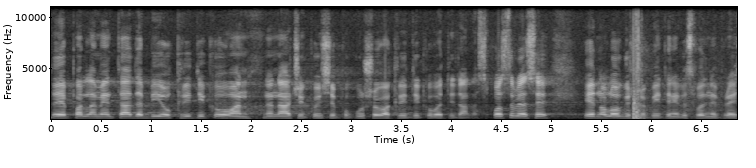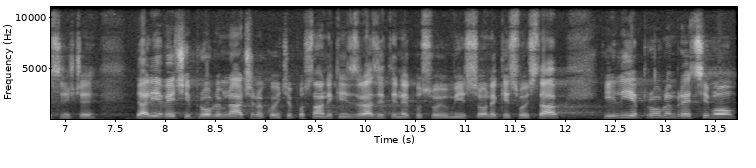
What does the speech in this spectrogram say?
da je parlament tada bio kritikovan na način koji se pokušava kritikovati danas. Postavlja se jedno logično pitanje, gospodine predsedniče, da li je veći problem način na koji će poslanik izraziti neku svoju misao, neki svoj stav ili je problem, recimo,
